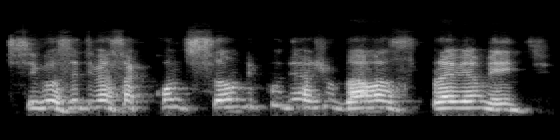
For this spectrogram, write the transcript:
se você tivesse a condição de poder ajudá-las previamente.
